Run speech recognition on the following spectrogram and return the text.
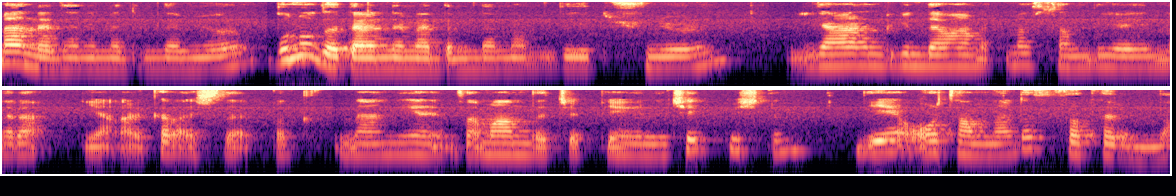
Ben de denemedim demiyorum. Bunu da denemedim demem diye düşünüyorum. Yarın bir gün devam etmezsem bu yayınlara ya arkadaşlar bak ben niye zamanda cep yayını çekmiştim diye ortamlarda satarım da.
